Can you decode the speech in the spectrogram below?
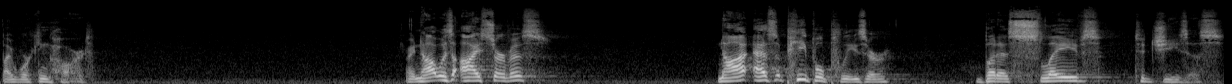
by working hard. Right? Not with eye service, not as a people pleaser, but as slaves to Jesus,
